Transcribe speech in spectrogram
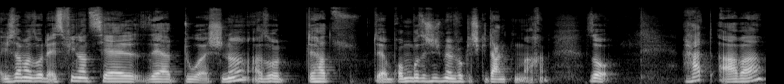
Ich sag mal so, der ist finanziell sehr durch, ne? Also der hat, der muss sich nicht mehr wirklich Gedanken machen. So. Hat aber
